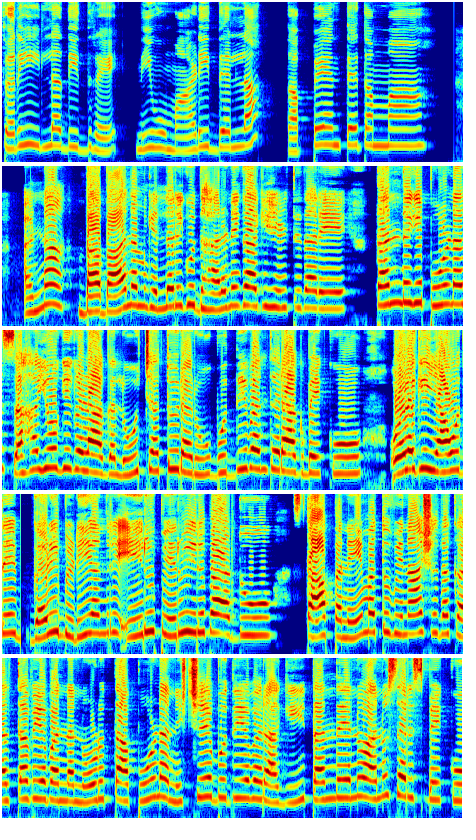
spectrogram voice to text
ಸರಿ ಇಲ್ಲದಿದ್ದರೆ ನೀವು ಮಾಡಿದ್ದೆಲ್ಲ ತಪ್ಪೇ ಅಂತೆ ತಮ್ಮ? ಅಣ್ಣ, ಬಾಬಾ ನಮ್ಗೆಲ್ಲರಿಗೂ ಧಾರಣೆಗಾಗಿ ಹೇಳ್ತಿದ್ದಾರೆ. ತಂದೆಗೆ ಪೂರ್ಣ ಸಹಯೋಗಿಗಳಾಗಲು ಚತುರರು ಬುದ್ಧಿವಂತರಾಗಬೇಕು. ಒಳಗೆ ಯಾವುದೇ ಗಡಿಬಿಡಿ ಅಂದ್ರೆ ಏರುಪೇರು ಇರಬಾರ್ದು. ಸ್ಥಾಪನೆ ಮತ್ತು ವಿನಾಶದ ಕರ್ತವ್ಯವನ್ನ ನೋಡುತ್ತಾ ಪೂರ್ಣ ನಿಶ್ಚಯ ಬುದ್ಧಿಯವರಾಗಿ ತಂದೆಯನ್ನು ಅನುಸರಿಸಬೇಕು.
